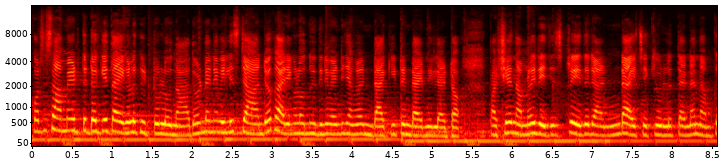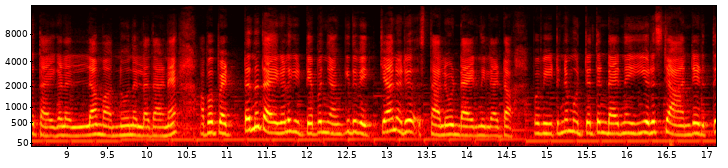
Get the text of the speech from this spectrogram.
കുറച്ച് സമയം എടുത്തിട്ടൊക്കെ തൈകൾ കിട്ടുള്ളൂ എന്ന് അതുകൊണ്ട് തന്നെ വലിയ സ്റ്റാൻഡോ കാര്യങ്ങളോ ഒന്നും ഇതിനു വേണ്ടി ഞങ്ങൾ ഉണ്ടാക്കിയിട്ടുണ്ടായിരുന്നില്ല കേട്ടോ പക്ഷേ നമ്മൾ രജിസ്റ്റർ ചെയ്ത് രണ്ടാഴ്ചയ്ക്കുള്ളിൽ തന്നെ നമുക്ക് തൈകളെല്ലാം വന്നു എന്നുള്ളതാണ്. അപ്പോൾ പെട്ടെന്ന് തൈകൾ കിട്ടിയപ്പോൾ ഞങ്ങൾക്ക് ഇത് വെക്കാൻ ഒരു സ്ഥലം ഉണ്ടായിരുന്നില്ല കേട്ടോ. അപ്പോൾ വീട്ടിന്റെ മുറ്റത്തുണ്ടായിരുന്ന ഈ ഒരു സ്റ്റാൻഡ് എടുത്ത്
